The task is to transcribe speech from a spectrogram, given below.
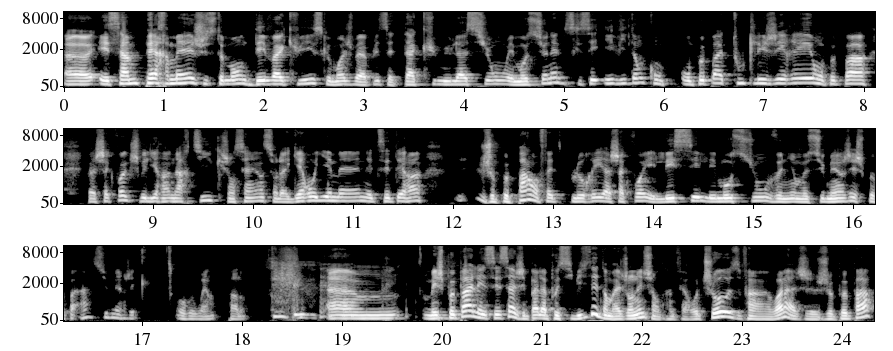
Euh, et ça me permet justement d'évacuer ce que moi je vais appeler cette accumulation émotionnelle, parce que c'est évident qu'on on peut pas toutes les gérer, on peut pas. Enfin, à chaque fois que je vais lire un article, j'en sais rien sur la guerre au Yémen, etc. Je peux pas en fait pleurer à chaque fois et laisser l'émotion venir me submerger. Je peux pas. Ah, submerger. Overwhelmed, pardon. euh, mais je peux pas laisser ça. J'ai pas la possibilité. Dans ma journée, je suis en train de faire autre chose. Enfin, voilà, je, je peux pas.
